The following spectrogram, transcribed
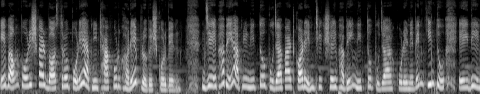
এবং পরিষ্কার বস্ত্র পরে আপনি ঠাকুর ঘরে প্রবেশ করবেন। যেভাবে আপনি নিত্য পূজা পাঠ করেন, ঠিক সেইভাবেই নিত্য পূজা করে নেবেন, কিন্তু এই দিন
